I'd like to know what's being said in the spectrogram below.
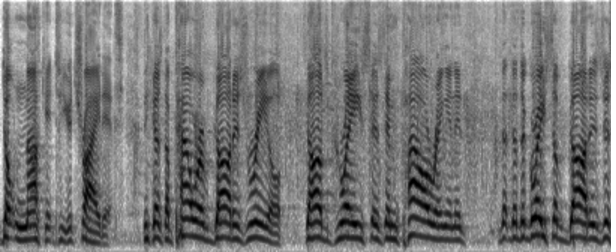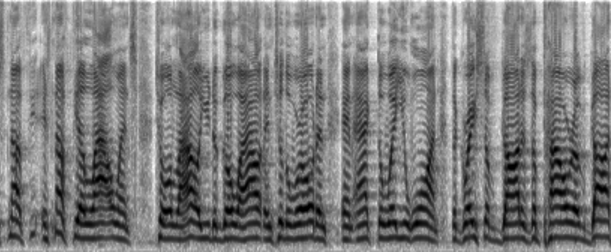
don't knock it till you tried it because the power of God is real. God's grace is empowering and it's the, the, the, grace of God is just not, it's not the allowance to allow you to go out into the world and, and act the way you want. The grace of God is the power of God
